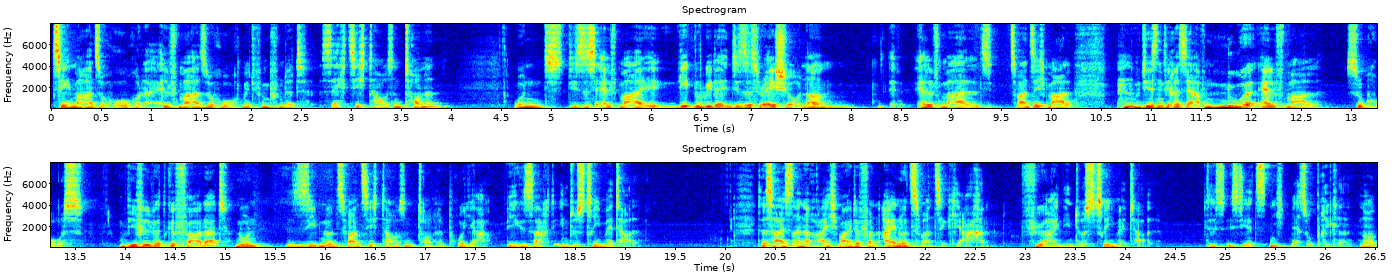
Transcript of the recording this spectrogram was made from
zehnmal so hoch oder elfmal so hoch mit 560.000 Tonnen. Und dieses elfmal geht nun wieder in dieses Ratio, ne? elfmal, 20 Mal. Und hier sind die Reserven nur elfmal so groß. Und wie viel wird gefördert? Nun, 27.000 Tonnen pro Jahr. Wie gesagt, Industriemetall. Das heißt eine Reichweite von 21 Jahren für ein Industriemetall. Das ist jetzt nicht mehr so prickelnd. Ne?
